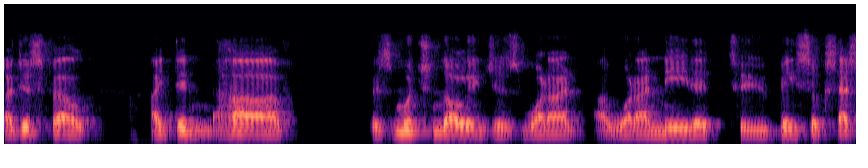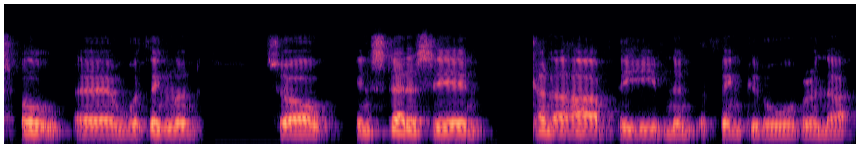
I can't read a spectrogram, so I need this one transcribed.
I just felt I didn't have as much knowledge as what I what I needed to be successful uh, with England. So instead of saying, "Can I have the evening to think it over?" and that,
